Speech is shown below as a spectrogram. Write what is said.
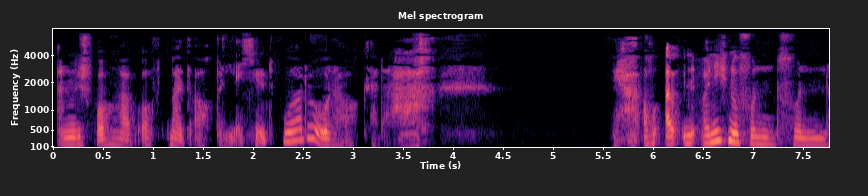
angesprochen habe, oftmals auch belächelt wurde oder auch gesagt, ach, ja, auch, aber nicht nur von, von,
